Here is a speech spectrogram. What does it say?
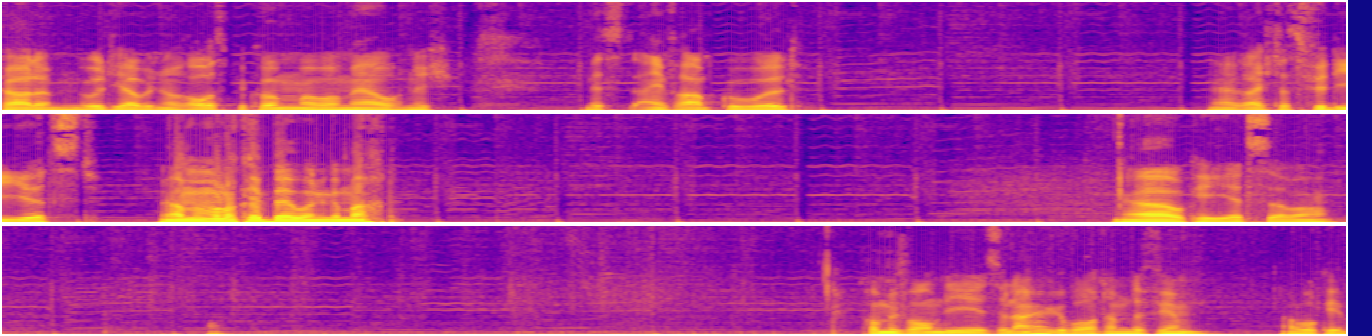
Schade. Ulti habe ich noch rausbekommen, aber mehr auch nicht. Mist, einfach abgeholt. Ja, reicht das für die jetzt? Wir haben immer noch kein Baron gemacht. Ja, okay, jetzt aber. Frag mich, warum die so lange gebraucht haben dafür. Aber okay.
